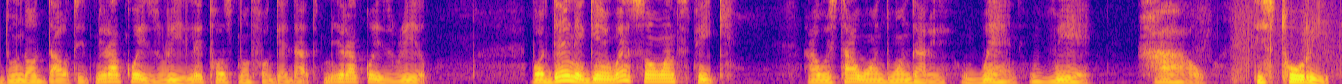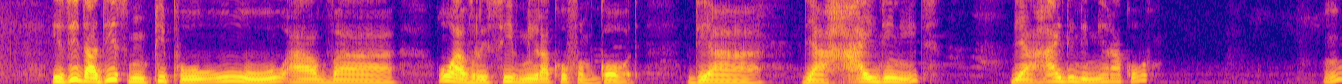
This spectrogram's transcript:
do not doubt it. Miracle is real. Let us not forget that. Miracle is real. But then again, when someone speak, I will start wondering when, where, how, the story. Is it that these people who have uh, who have received miracle from God, they are, they are hiding it. They are hiding the miracle. Hmm?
